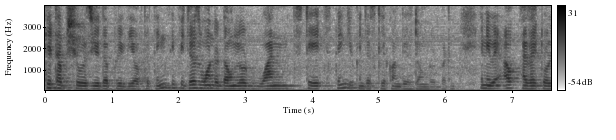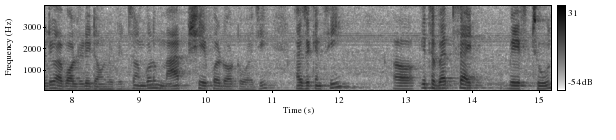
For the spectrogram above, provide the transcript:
GitHub shows you the preview of the things. If you just want to download one states thing, you can just click on this download button. Anyway, as I told you, I've already downloaded. So I'm going to mapshaper.org. As you can see, uh, it's a website based tool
